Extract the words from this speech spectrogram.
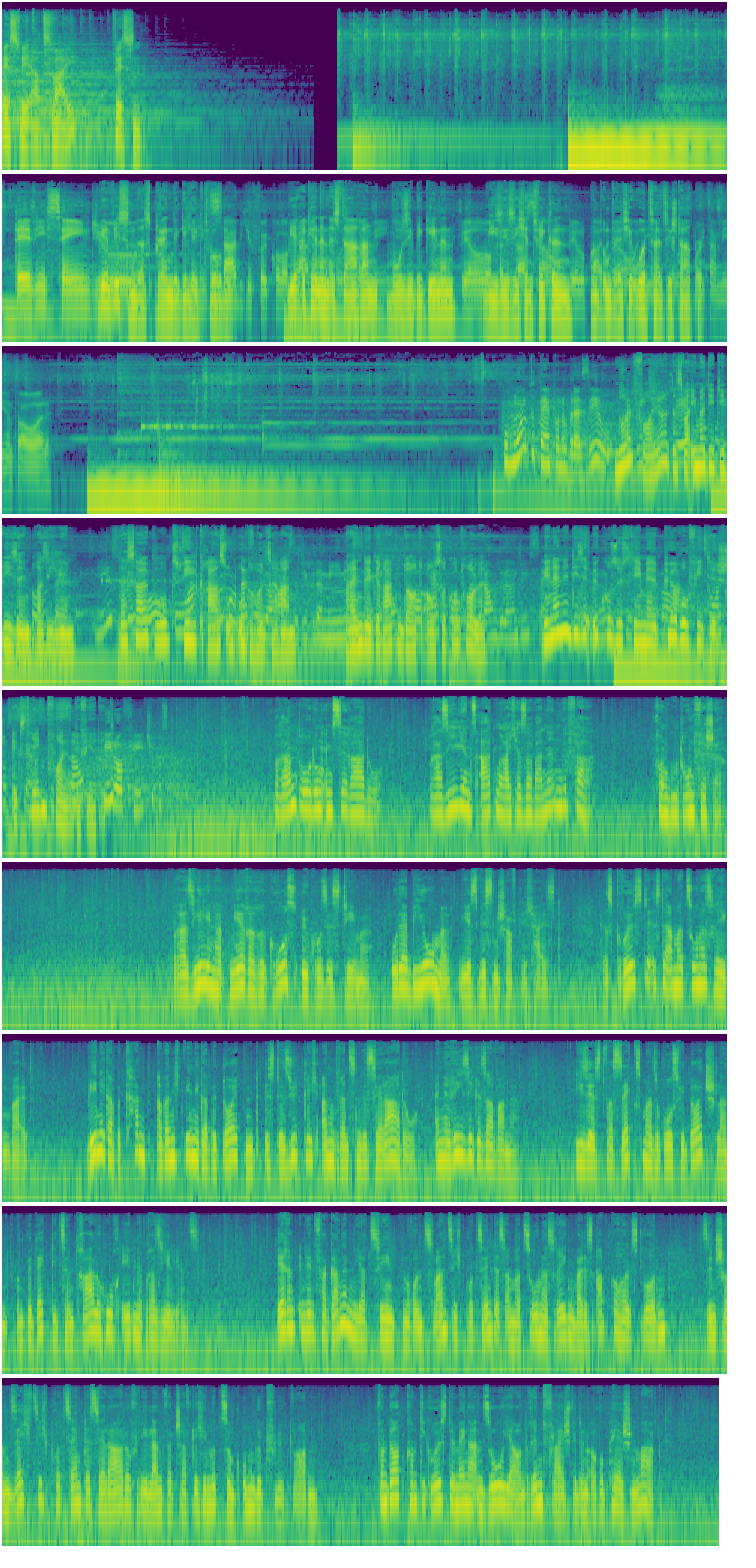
SWR 2 Wissen. Wir wissen, dass Brände gelegt wurden. Wir erkennen es daran, wo sie beginnen, wie sie sich entwickeln und um welche Uhrzeit sie starten. Null Feuer, das war immer die Devise in Brasilien. Deshalb wuchs viel Gras und Unterholz heran. Brände geraten dort außer Kontrolle. Wir nennen diese Ökosysteme pyrophytisch, extrem feuergefährdet. Brandrodung im Cerrado. Brasiliens artenreiche Savanne in Gefahr. Von Gudrun Fischer. Brasilien hat mehrere Großökosysteme oder Biome, wie es wissenschaftlich heißt. Das größte ist der Amazonas-Regenwald. Weniger bekannt, aber nicht weniger bedeutend ist der südlich angrenzende Cerrado, eine riesige Savanne. Diese ist fast sechsmal so groß wie Deutschland und bedeckt die zentrale Hochebene Brasiliens. Während in den vergangenen Jahrzehnten rund 20 Prozent des Amazonas-Regenwaldes abgeholzt wurden, sind schon 60 Prozent des Cerrado für die landwirtschaftliche Nutzung umgepflügt worden. Von dort kommt die größte Menge an Soja und Rindfleisch für den europäischen Markt.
